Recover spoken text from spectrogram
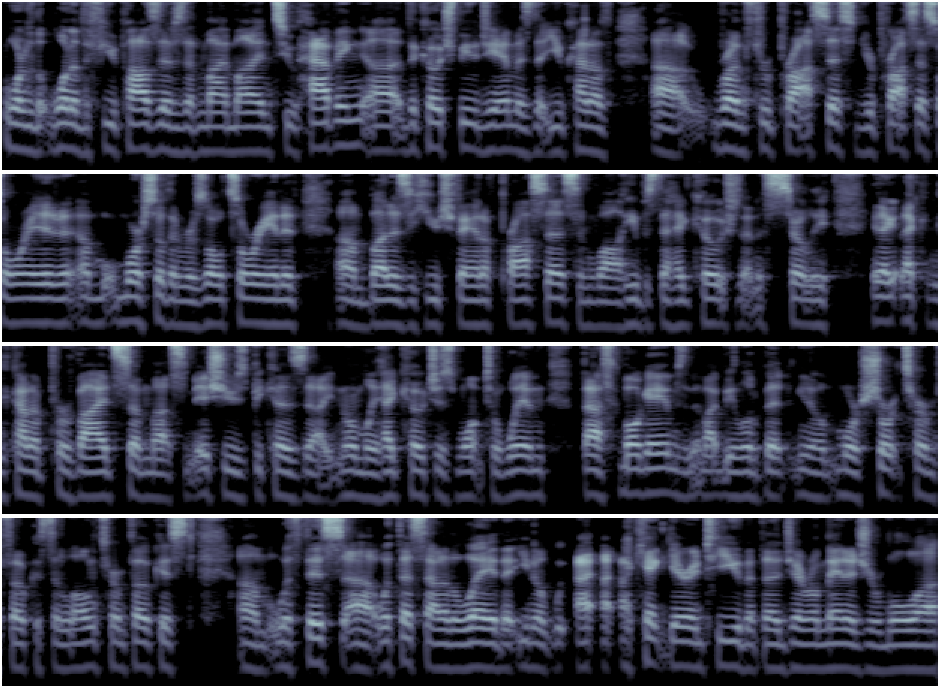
one of the one of the few positives in my mind to having uh, the coach be the GM is that you kind of uh, run through process and you're process oriented um, more so than results oriented. Um, Bud is a huge fan of process, and while he was the head coach, that necessarily you know, that can kind of provide some uh, some issues because uh, normally head coaches want to win basketball games, and they might be a little bit you know more short term focused and long term focused. Um, with this uh, with this out of the way, that you know I, I can't guarantee you that the general manager will uh,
